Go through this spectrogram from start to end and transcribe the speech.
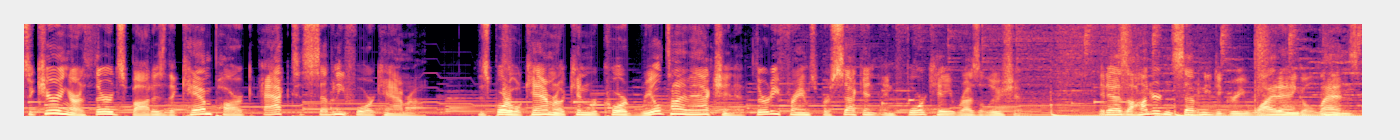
Securing our third spot is the Campark Act 74 camera. This portable camera can record real-time action at 30 frames per second in 4K resolution. It has a 170 degree wide-angle lens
